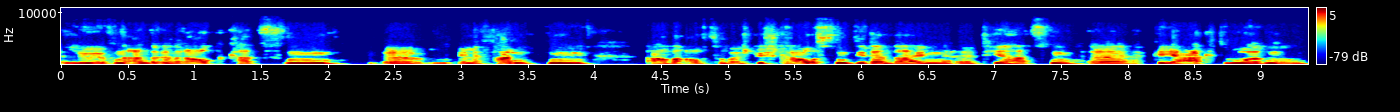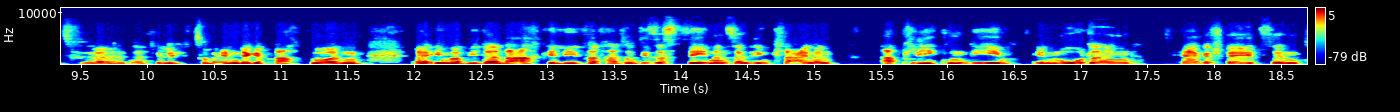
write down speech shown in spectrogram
Löwen, anderen Raubkatzen, äh, Elefanten, aber auch zum Beispiel Straußen, die dann da in äh, Tierhatzen äh, gejagt wurden und äh, natürlich zum Ende gebracht wurden, immer wieder nachgeliefert hat. Und diese Szenen sind in kleinen Appliken, die in Modeln hergestellt sind,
